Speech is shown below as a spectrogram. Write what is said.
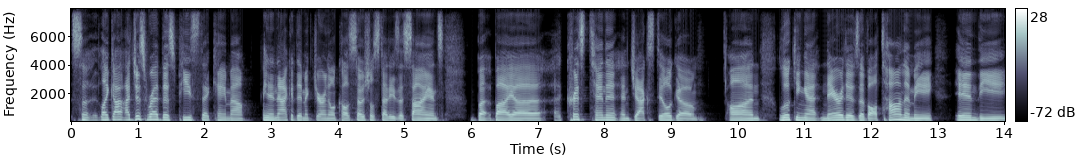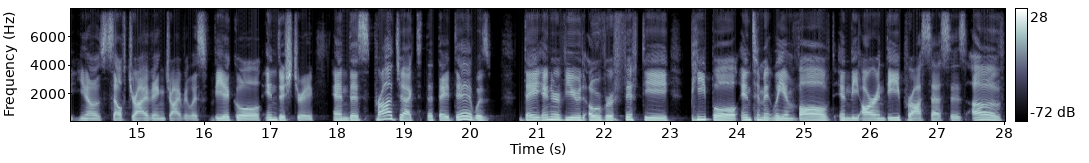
so, like I, I just read this piece that came out in an academic journal called Social Studies of Science, but by uh, uh Chris Tennant and Jack Stilgoe on looking at narratives of autonomy in the you know self-driving driverless vehicle industry. And this project that they did was they interviewed over 50 people intimately involved in the r&d processes of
